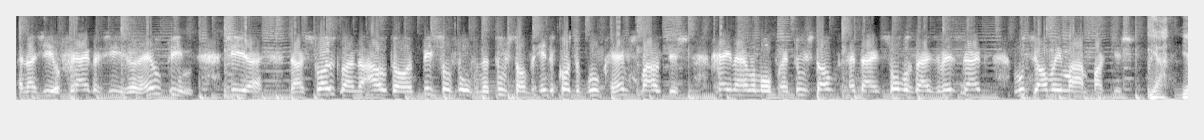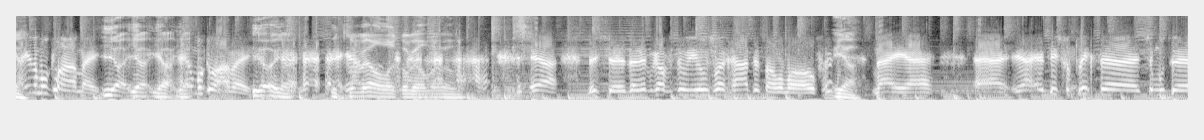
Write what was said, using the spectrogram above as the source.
En dan zie je op vrijdag zie je zo'n heel team. Zie je daar sleutelen aan de auto, een pitstopsoefende toestand in de korte broek, hemsmouwtjes, geen helm op en toestand. En tijdens zondag tijdens de wedstrijd moeten ze allemaal in maanpakjes. Ja, ja. Helemaal klaar mee. Ja, ja, ja. ja. Helemaal klaar mee. Ja, ja. Geweldig, geweldig, geweldig. ja, dus eh, dan heb ik af en toe, jongens, waar gaat het allemaal over? Ja. Nee, eh, eh, ja, het is verplicht, ze moeten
